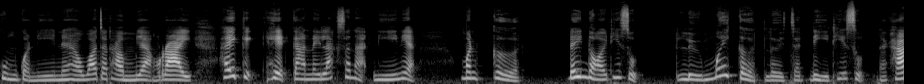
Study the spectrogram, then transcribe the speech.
กุมกว่านี้นะคะว่าจะทำอย่างไรให้เหตุการณ์ในลักษณะนี้เนี่ยมันเกิดได้น้อยที่สุด หรือไม่เกิดเลยจะดีที่สุดนะคะ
